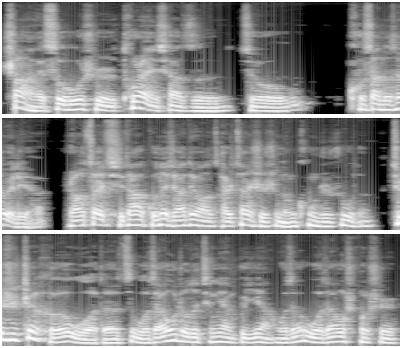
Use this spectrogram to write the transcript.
上海似乎是突然一下子就扩散的特别厉害。然后在其他国内其他地方还是暂时是能控制住的，就是这和我的我在欧洲的经验不一样。我在我在欧洲是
